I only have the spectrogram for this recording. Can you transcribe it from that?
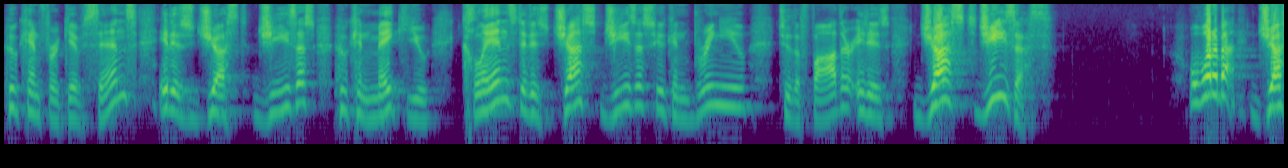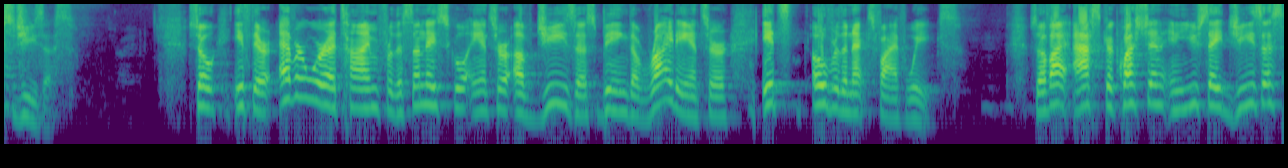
who can forgive sins. It is just Jesus who can make you cleansed. It is just Jesus who can bring you to the Father. It is just Jesus. Well, what about just Jesus? So, if there ever were a time for the Sunday school answer of Jesus being the right answer, it's over the next five weeks. So, if I ask a question and you say Jesus,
